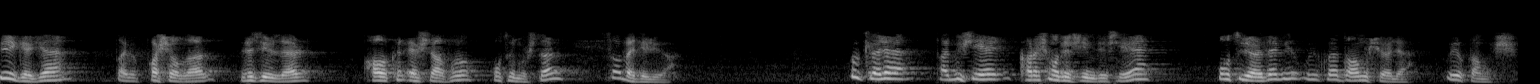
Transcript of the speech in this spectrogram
Bir gece tabi paşalar, vezirler, halkın eşrafı oturmuşlar, sohbet ediliyor. Bu köle tabi bir şeye karışmadığı için bir şeye oturuyor da bir uykuya dalmış öyle. Uyuklamış.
